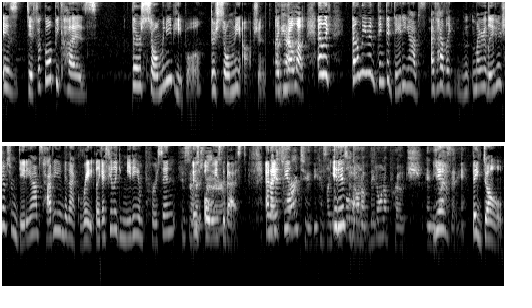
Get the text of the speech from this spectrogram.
is difficult because there's so many people, there's so many options. Like Oh, yeah. no luck. And like I don't even think the dating apps I've had like my relationships from dating apps haven't even been that great. Like I feel like meeting in person so is always the best. And And I it's feel hard too because like It people don't they don't approach in New yeah, York City. they don't.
